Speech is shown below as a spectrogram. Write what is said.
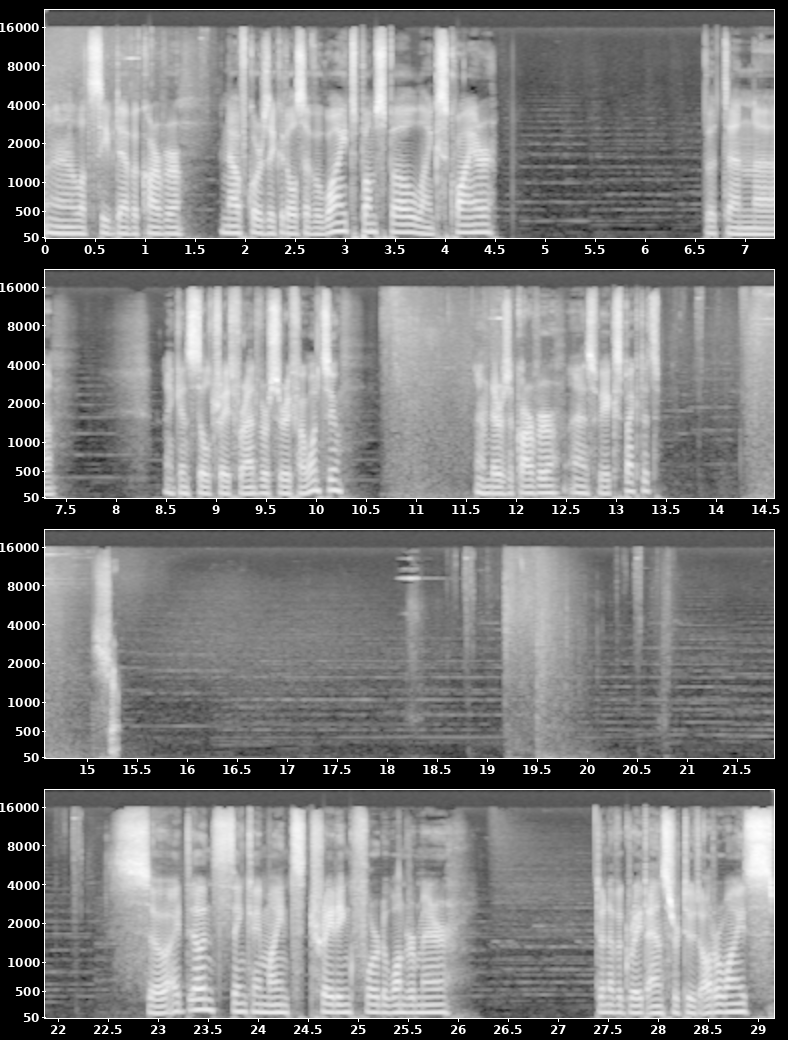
Uh, let's see if they have a Carver. Now, of course, they could also have a white pump spell, like Squire. But then uh, I can still trade for adversary if I want to. And there's a Carver, as we expected. Sure. So I don't think I mind trading for the Wandermare. Don't have a great answer to it otherwise.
